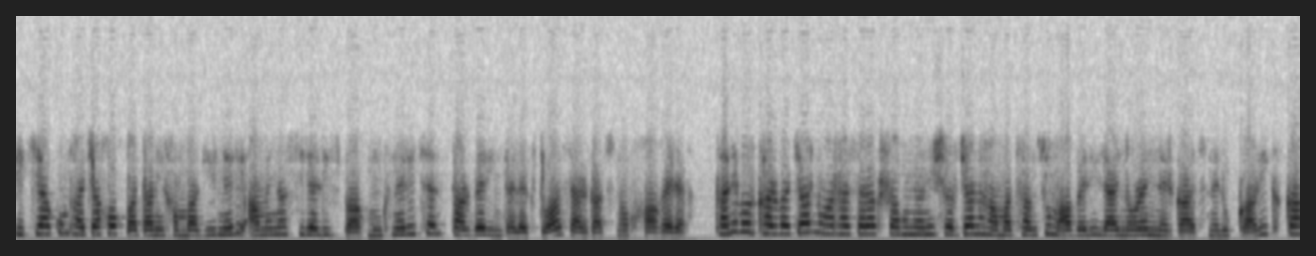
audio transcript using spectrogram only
Տիքիակում հաճախող պատանի խմբագիրների ամենասիրելի զբաղմունքներից են տարբեր ինտելեկտուալ զարգացնող խաղերը, Քանի որ Խարվաճարն ու առհասարակ Շահումյանի շրջանը համացանցում ավելի լայնորեն ներկայացնելու կարիք կա,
